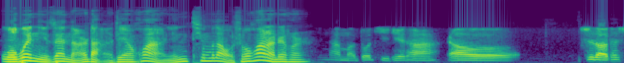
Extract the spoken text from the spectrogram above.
我问你在哪儿打的电话？您听不到我说话了这会儿？他嘛，多体贴他，然后知道他是。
